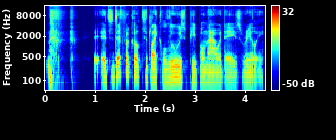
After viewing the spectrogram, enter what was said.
it's difficult to like lose people nowadays, really.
